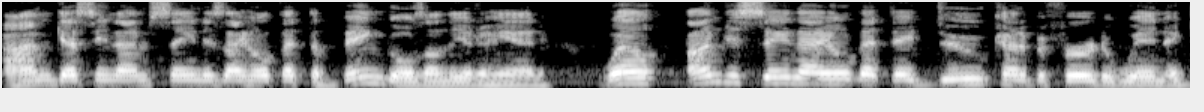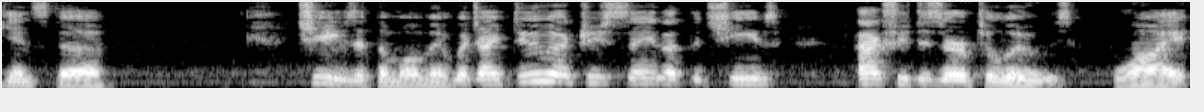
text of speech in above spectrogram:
I'm guessing I'm saying is I hope that the Bengals, on the other hand, well, I'm just saying that I hope that they do kind of prefer to win against the Chiefs at the moment, which I do actually say that the Chiefs actually deserve to lose. Why?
